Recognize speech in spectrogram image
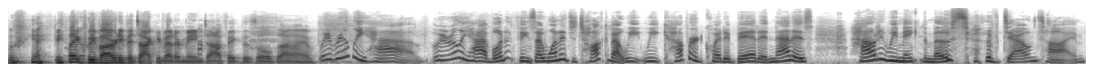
I feel like we've already been talking about our main topic this whole time. We really have. We really have. One of the things I wanted to talk about, we we covered quite a bit, and that is how do we make the most out of downtime?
